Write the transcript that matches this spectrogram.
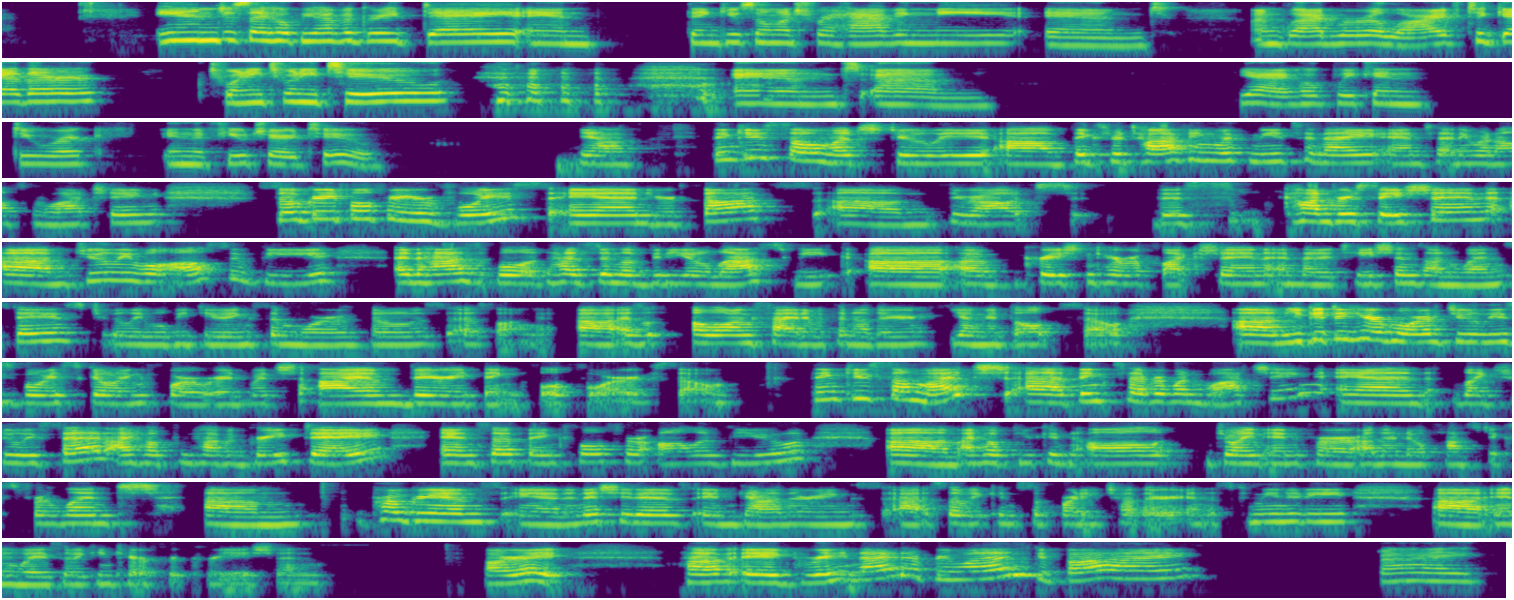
And just I hope you have a great day and thank you so much for having me and I'm glad we're alive together 2022 and um yeah, I hope we can do work in the future too. Yeah. Thank you so much, Julie. Um, thanks for talking with me tonight and to anyone else watching. So grateful for your voice and your thoughts um, throughout this conversation. Um, Julie will also be and has well has done the video last week uh, of creation care reflection and meditations on Wednesdays. Julie will be doing some more of those as long uh, as alongside with another young adult. So um, you get to hear more of Julie's voice going forward, which I am very thankful for. So Thank you so much. Uh, thanks to everyone watching. And like Julie said, I hope you have a great day and so thankful for all of you. Um, I hope you can all join in for our other No Plastics for Lent um, programs and initiatives and gatherings uh, so we can support each other in this community uh, in ways that we can care for creation. All right. Have a great night, everyone. Goodbye. Bye.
